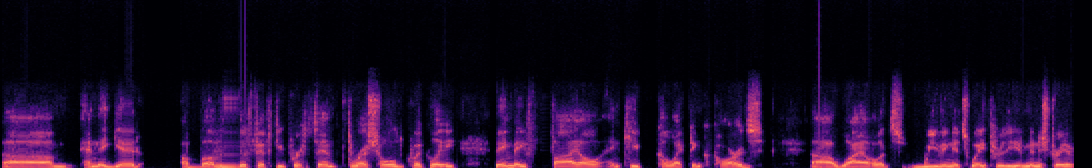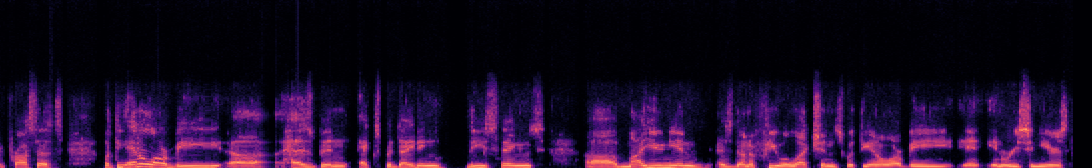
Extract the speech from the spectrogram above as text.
um, and they get above the 50% threshold quickly, they may file and keep collecting cards. Uh, while it's weaving its way through the administrative process. But the NLRB uh, has been expediting these things. Uh, my union has done a few elections with the NLRB in, in, recent years.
